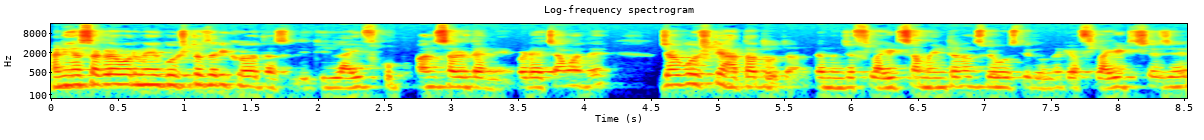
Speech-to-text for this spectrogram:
आणि या सगळ्यावरनं एक गोष्ट जरी कळत असली की लाईफ खूप अनसर्टन आहे पण याच्यामध्ये ज्या गोष्टी हातात होत्या त्या म्हणजे फ्लाईटचा मेंटेनन्स व्यवस्थित होणं किंवा फ्लाईटचे जे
